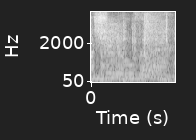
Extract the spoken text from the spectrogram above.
washing over.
